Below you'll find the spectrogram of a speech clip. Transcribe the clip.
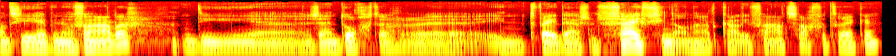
Want hier heb je een vader die uh, zijn dochter uh, in 2015 al naar het kalifaat zag vertrekken.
